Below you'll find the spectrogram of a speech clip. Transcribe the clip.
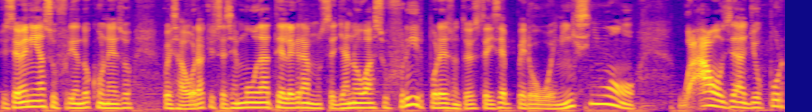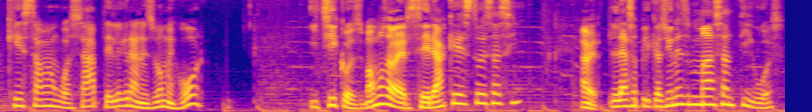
si usted venía sufriendo con eso, pues ahora que usted se muda a Telegram, usted ya no va a sufrir por eso. Entonces usted dice, pero buenísimo, wow, o sea, yo por qué estaba en WhatsApp, Telegram es lo mejor. Y chicos, vamos a ver, ¿será que esto es así? A ver, las aplicaciones más antiguas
